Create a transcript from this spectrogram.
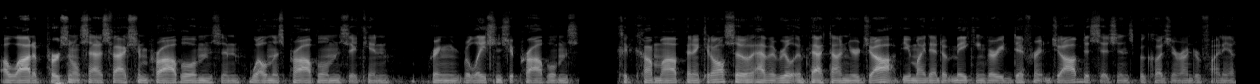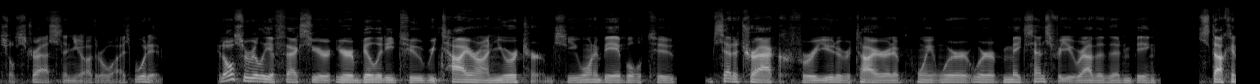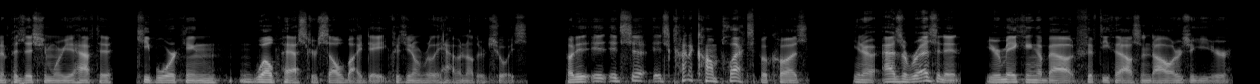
a lot of personal satisfaction problems and wellness problems. It can bring relationship problems could come up and it could also have a real impact on your job. You might end up making very different job decisions because you're under financial stress than you otherwise would. It also really affects your, your ability to retire on your terms. You want to be able to set a track for you to retire at a point where, where it makes sense for you rather than being stuck in a position where you have to keep working well past your sell by date because you don't really have another choice. But it, it, it's uh, it's kind of complex because you know as a resident you're making about fifty thousand dollars a year,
